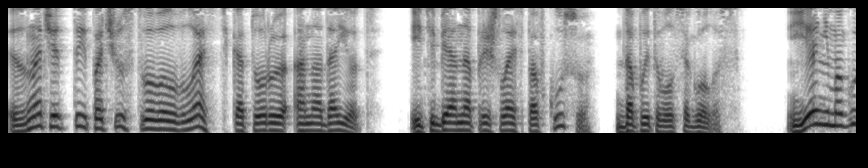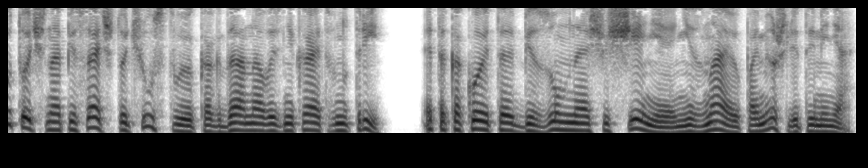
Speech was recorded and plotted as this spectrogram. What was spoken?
«Значит, ты почувствовал власть, которую она дает, и тебе она пришлась по вкусу?» – допытывался голос. «Я не могу точно описать, что чувствую, когда она возникает внутри. Это какое-то безумное ощущение, не знаю, поймешь ли ты меня.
